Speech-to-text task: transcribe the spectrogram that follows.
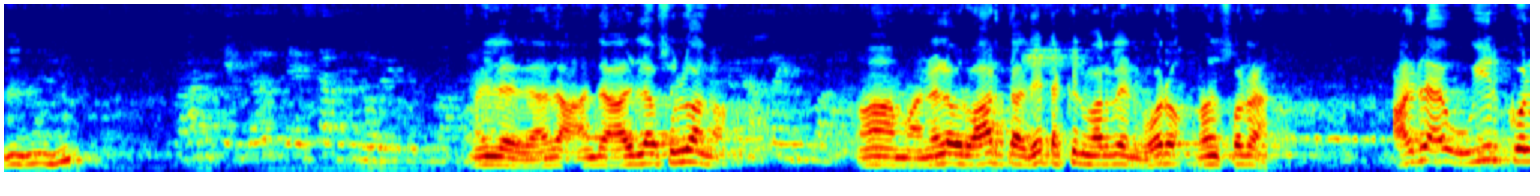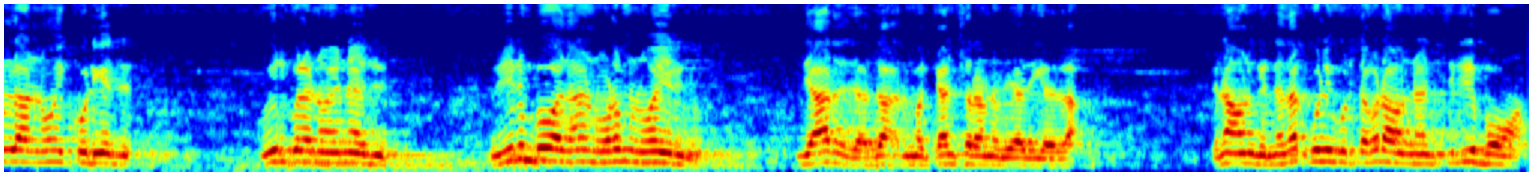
ம், இல்லை இல்லை அது அந்த அதில் சொல்லுவாங்க. ஆமாம் நல்ல ஒரு வார்த்தை அது டக்குன்னு வரல எனக்கு வரும். நான் சொல்கிறேன் அதில் உயிர் நோய் கொடியது. உயிர் நோய் நோய்னா இது? விரும்புவதான உடம்பு நோய் இருக்கும் இது யார் இது? அதுதான் நம்ம கேன்சரான வியாதிகள் எல்லாம். ஏன்னா அவனுக்கு என்னதான் கூலி கொடுத்தா கூட அவன் திரும்பி போவான்.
